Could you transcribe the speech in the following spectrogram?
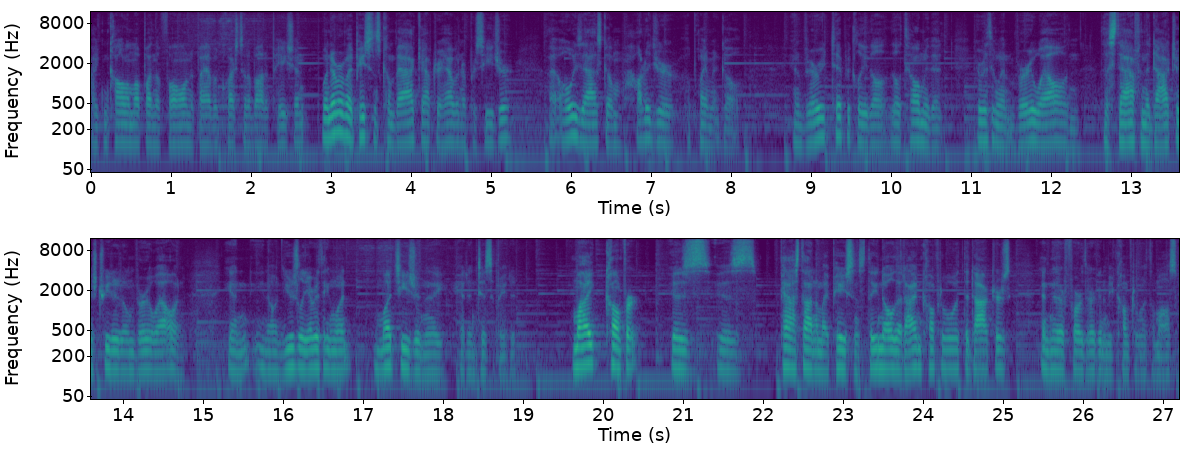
I can call them up on the phone if I have a question about a patient. Whenever my patients come back after having a procedure, I always ask them, how did your appointment go? And very typically they'll, they'll tell me that everything went very well and the staff and the doctors treated them very well and, and you know, usually everything went much easier than they had anticipated. My comfort is, is passed on to my patients. They know that I'm comfortable with the doctors and therefore they're going to be comfortable with them also.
